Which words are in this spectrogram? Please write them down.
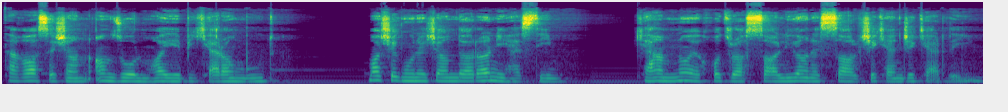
تقاسشان آن ظلمهای بیکران بود؟ ما چگونه جاندارانی هستیم که هم نوع خود را سالیان سال شکنجه کرده ایم؟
